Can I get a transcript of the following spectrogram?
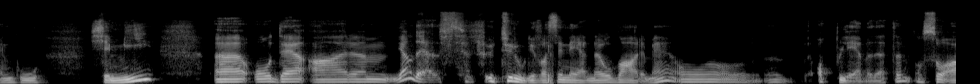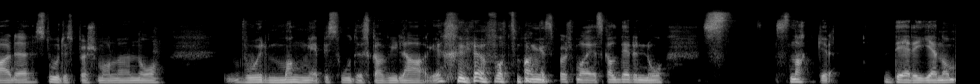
en god kjemi. Uh, og det er um, ja, det er utrolig fascinerende å være med og oppleve dette. Og så er det store spørsmålet nå hvor mange episoder skal vi lage? vi har fått mange spørsmål. Skal dere nå snakke dere gjennom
